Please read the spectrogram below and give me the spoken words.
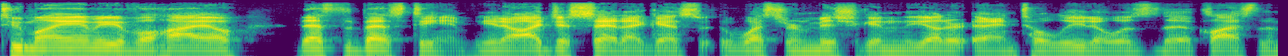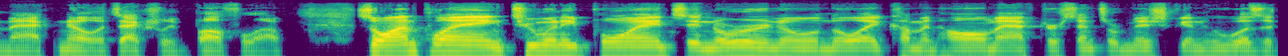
to Miami of Ohio? That's the best team. You know, I just said I guess Western Michigan and the other and Toledo was the class of the MAC. No, it's actually Buffalo. So I'm playing too many points in Northern Illinois coming home after Central Michigan, who was a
